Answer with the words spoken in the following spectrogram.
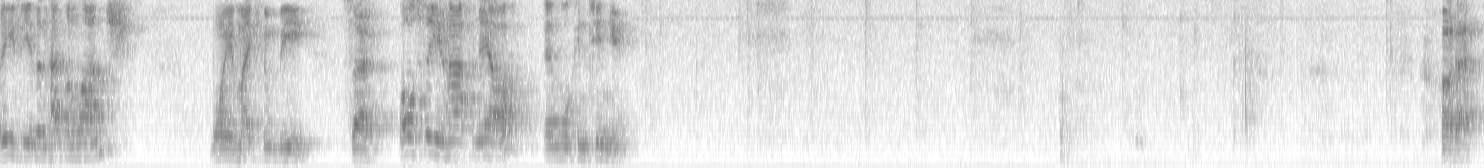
easier than having lunch while you're making beer. So I'll see you in half an hour and we'll continue. Righto,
